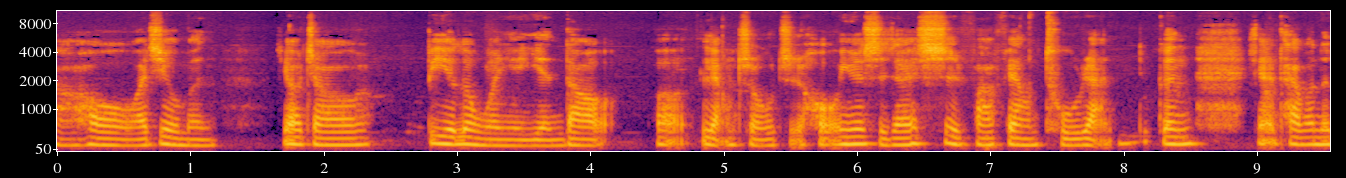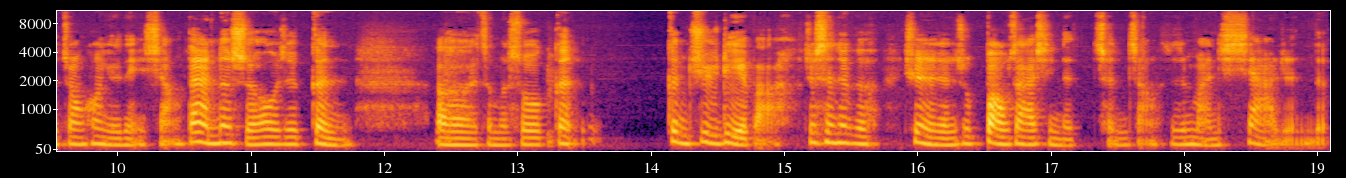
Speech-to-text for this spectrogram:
然后我还记得我们要交毕业论文也延到呃两周之后，因为实在事发非常突然，跟现在台湾的状况有点像。但那时候是更呃怎么说更更剧烈吧，就是那个确诊人数爆炸性的成长，其实蛮吓人的。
